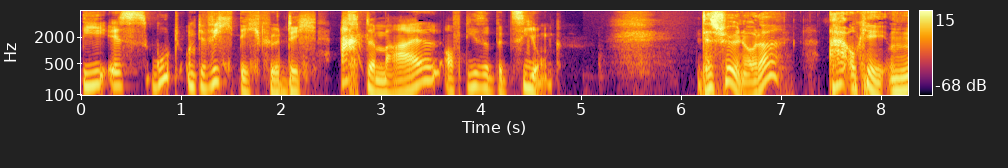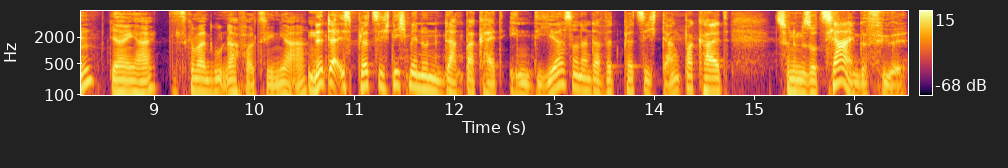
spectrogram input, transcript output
die ist gut und wichtig für dich. Achte mal auf diese Beziehung. Das ist schön, oder? Ah, okay. Mhm. Ja, ja, das kann man gut nachvollziehen, ja. Ne, da ist plötzlich nicht mehr nur eine Dankbarkeit in dir, sondern da wird plötzlich Dankbarkeit zu einem sozialen Gefühl.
